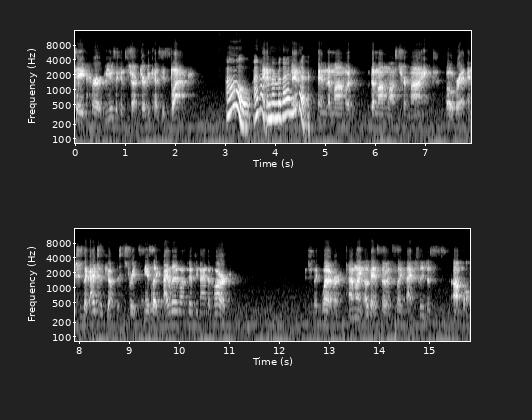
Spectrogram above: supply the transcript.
date her music instructor because he's black. Oh, I don't And- remember that and- either. And the mom would, the mom lost her mind over it, and she's like, "I took you off the streets," and he's like, "I live on 59 the Park." And she's like, "Whatever." I'm like, "Okay, so it's like actually just awful."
